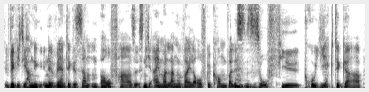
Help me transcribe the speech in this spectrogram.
wirklich, die haben die in der, während der gesamten Bauphase ist nicht einmal Langeweile aufgekommen, weil es mhm. so viel Projekte gab,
